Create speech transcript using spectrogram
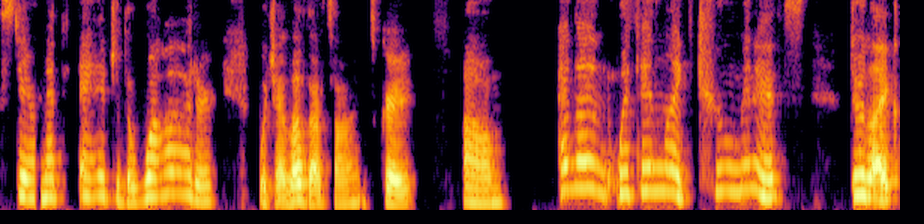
staring at the edge of the water, which I love that song. It's great. Um, and then within like two minutes, they're like,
